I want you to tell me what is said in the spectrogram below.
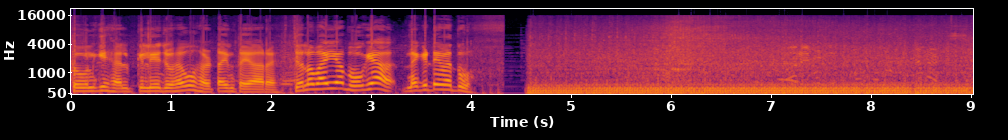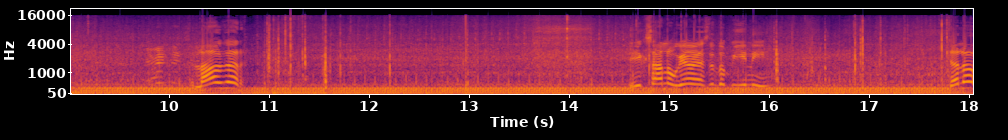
तो उनकी हेल्प के लिए जो है वो हर टाइम तैयार है। चलो भाई अब हो गया। नेगेटिव है तू। लाओ सर। एक साल हो गया वैसे तो पी नहीं। चलो।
